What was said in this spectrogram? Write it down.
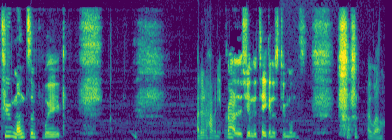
Two months of work. I don't have any. Granted, it shouldn't have taken us two months. Oh well.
